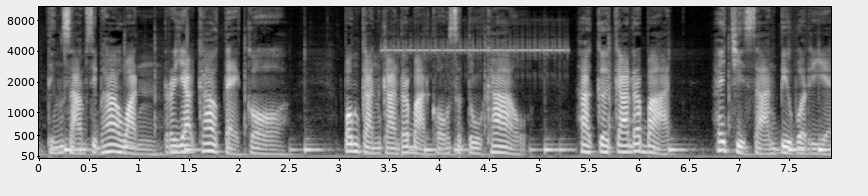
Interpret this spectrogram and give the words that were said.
20-35 วัน ระยะข้าวแตกกอ ป้องกันการระบาดของศัตรูข้าว หากเกิดการระบาดให้ฉีดสารบิวเบเรีย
